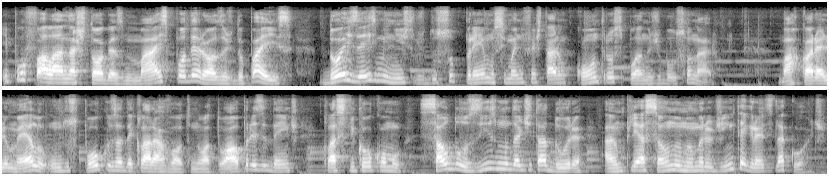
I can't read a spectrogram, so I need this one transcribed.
E por falar nas togas mais poderosas do país, dois ex-ministros do Supremo se manifestaram contra os planos de Bolsonaro. Marco Aurélio Melo, um dos poucos a declarar voto no atual presidente, classificou como saudosismo da ditadura a ampliação no número de integrantes da corte.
